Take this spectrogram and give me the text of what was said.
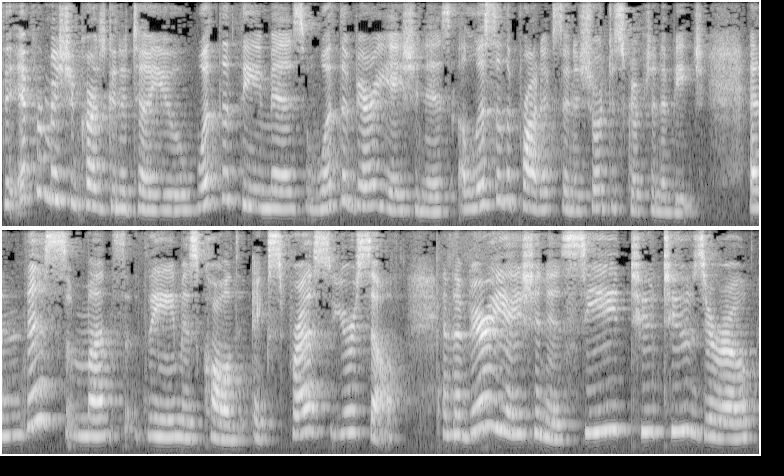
The information card is going to tell you what the theme is, what the variation is, a list of the products, and a short description of each. And this month's theme is called Express Yourself. And the variation is C220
